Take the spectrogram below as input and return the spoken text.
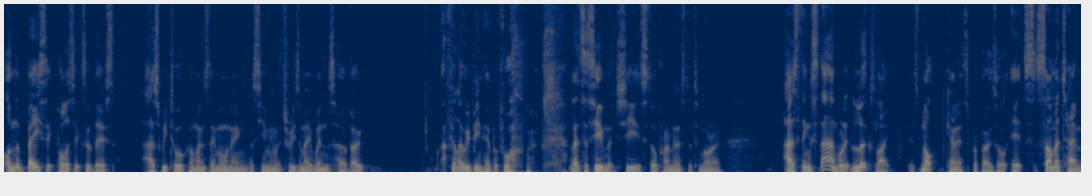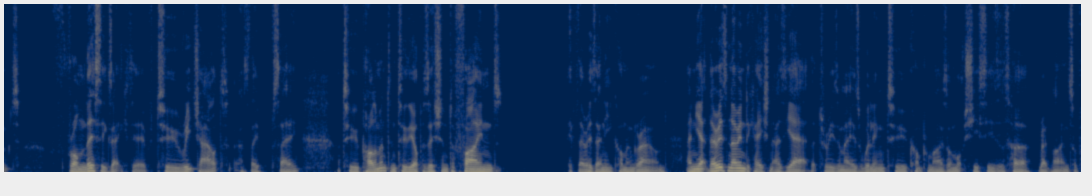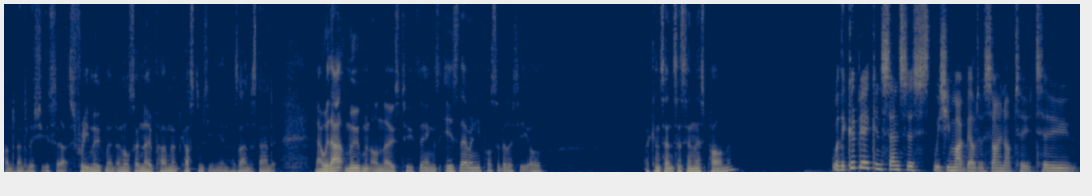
On the basic politics of this, as we talk on Wednesday morning, assuming that Theresa May wins her vote, I feel like we've been here before. Let's assume that she is still Prime Minister tomorrow. As things stand, what it looks like, it's not Kenneth's proposal, it's some attempt from this executive to reach out, as they say, to Parliament and to the opposition to find if there is any common ground. And yet, there is no indication as yet that Theresa May is willing to compromise on what she sees as her red lines or fundamental issues. So that's free movement and also no permanent customs union, as I understand it. Now, without movement on those two things, is there any possibility of a consensus in this parliament? Well, there could be a consensus which you might be able to sign up to to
